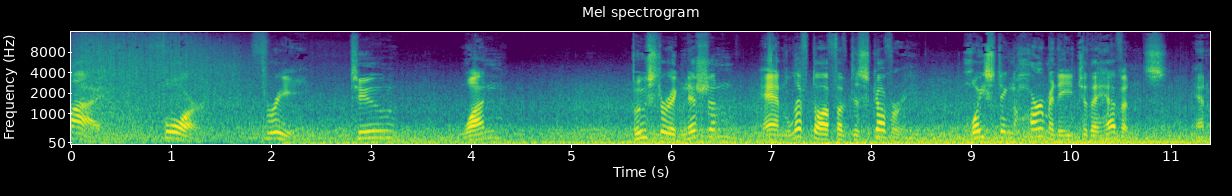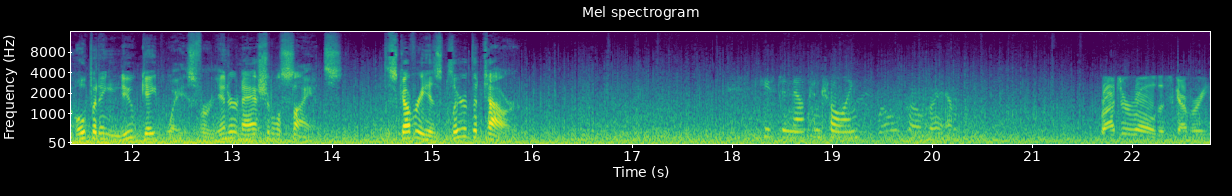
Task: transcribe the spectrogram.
Five, four, three, two, one. Booster ignition and liftoff of Discovery, hoisting harmony to the heavens and opening new gateways for international science. Discovery has cleared the tower. Houston now controlling. Roll program. Roger, roll, Discovery.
